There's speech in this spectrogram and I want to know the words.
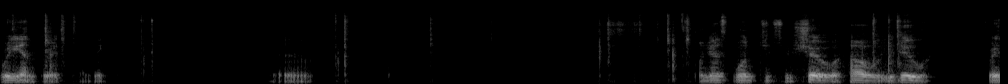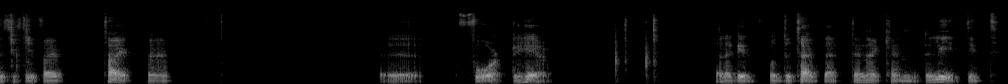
re-enter it, I think. Uh, I just want you to show how you do. For instance, if I type uh, uh, 40 here, but I didn't want to type that, then I can delete it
